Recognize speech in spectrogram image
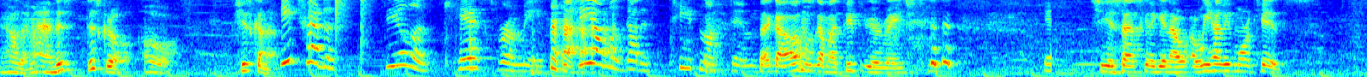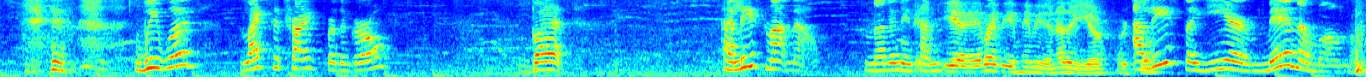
and I was like, man, this this girl, oh, she's gonna He tried to steal a kiss from me. he almost got his teeth knocked in. Like I almost got my teeth rearranged. She's asking again, are, are we having more kids? we would like to try for the girl, but at least not now. Not anytime soon. Yeah, it might be maybe another year or two. At least a year minimum.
